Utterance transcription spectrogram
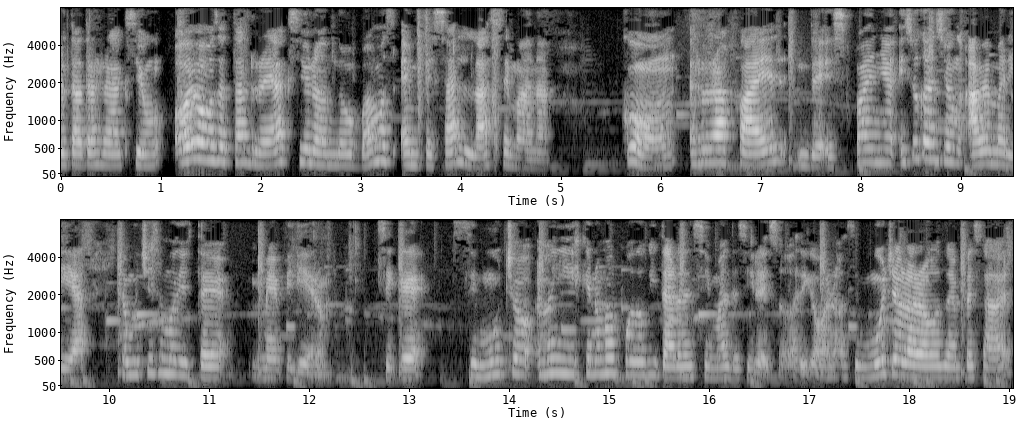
vuelta a otra reacción. Hoy vamos a estar reaccionando, vamos a empezar la semana con Rafael de España y su canción Ave María, que muchísimos de ustedes me pidieron. Así que sin mucho, ay, es que no me puedo quitar de encima al decir eso, así que bueno, sin mucho hablar vamos a empezar.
